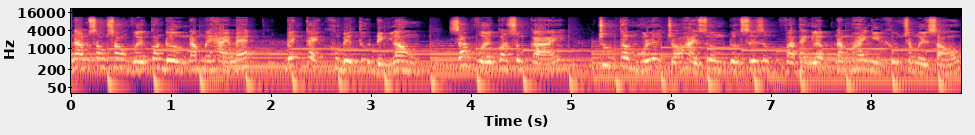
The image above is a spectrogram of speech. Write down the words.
nằm song song với con đường 52m bên cạnh khu biệt thự Đỉnh Long, giáp với con sông Cái. Trung tâm huấn luyện chó Hải Dương được xây dựng và thành lập năm 2016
